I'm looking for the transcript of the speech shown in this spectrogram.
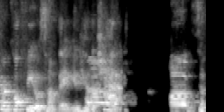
for a coffee or something and have uh, a chat. Um, so,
